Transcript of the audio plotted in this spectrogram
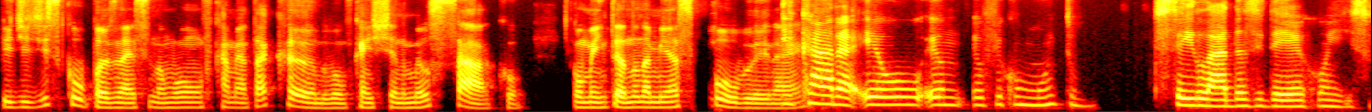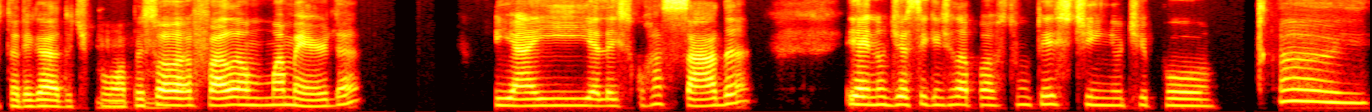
pedir desculpas, né? Senão vão ficar me atacando, vão ficar enchendo meu saco, comentando nas minhas publi, E, né?" cara, eu, eu, eu fico muito, sei lá, das ideias com isso, tá ligado? Tipo, uma Uhum. pessoa fala uma merda, e aí ela é escorraçada, e aí no dia seguinte ela posta um textinho, tipo, ai,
